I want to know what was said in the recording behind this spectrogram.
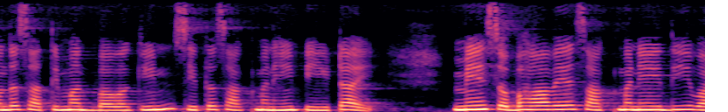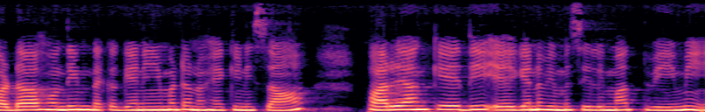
හොඳ සතිමත් බවකින් සිත සක්මනෙහි පිහිටයි. මේ ස්වභාවය සක්මනේදී වඩා හොඳින් දැක ගැනීමට නොහැකි නිසා පරයන්කේදී ඒ ගැන විමසිලිමත් වීමි.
